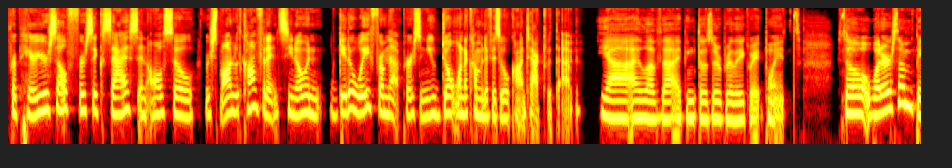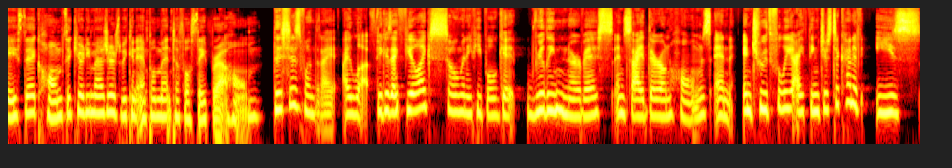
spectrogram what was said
prepare yourself for success and also respond with confidence, you know, and get away from that person. You don't want to come into physical contact with them. Yeah, I love that. I think those are really great points. So, what are some basic home security measures we can implement to feel safer at home? This is one that I, I love because I feel like so many people get really nervous inside their own homes. And, and truthfully, I think just to kind of ease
